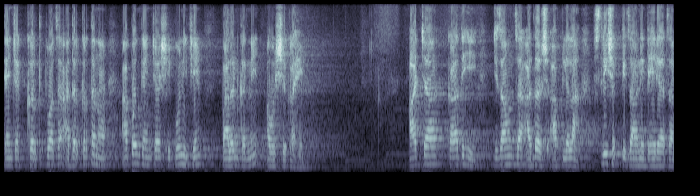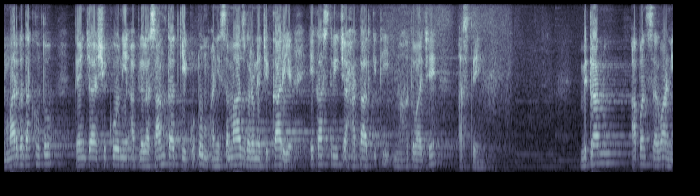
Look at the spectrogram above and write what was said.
त्यांच्या कर्तृत्वाचा आदर करताना आपण त्यांच्या शिकवणीचे पालन करणे आवश्यक आहे. आजच्या काळातही जिजाऊंचा आदर्श आपल्याला स्त्री शक्तीचा आणि धैर्याचा मार्ग दाखवतो. त्यांच्या शिकवणी आपल्याला सांगतात की कुटुंब आणि समाज घडवण्याचे कार्य एका स्त्रीच्या हातात किती महत्त्वाचे असते. मित्रांनो आपण सर्वांनी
